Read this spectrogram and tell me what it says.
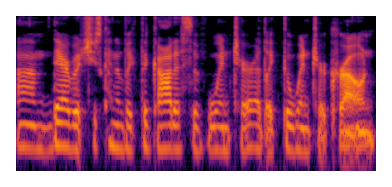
um, there, but she's kind of like the goddess of winter, like the winter crone.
